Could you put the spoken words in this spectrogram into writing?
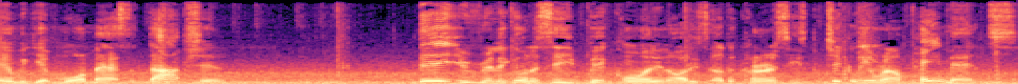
and we get more mass adoption, then you're really going to see Bitcoin and all these other currencies, particularly around payments,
